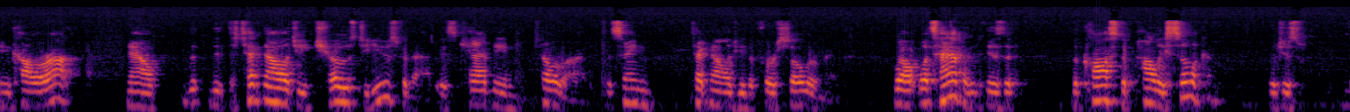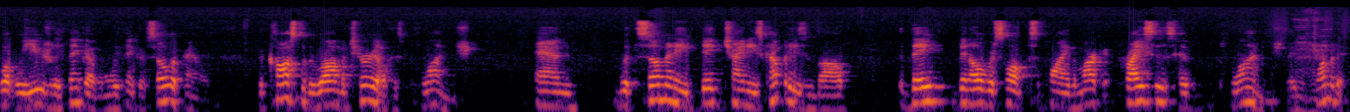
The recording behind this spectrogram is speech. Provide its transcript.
in Colorado. Now, the, the, technology chose to use for that is cadmium telluride, the same technology the First Solar made. Well, what's happened is that the cost of polysilicon, which is what we usually think of when we think of solar panels, the cost of the raw material has plunged. And with so many big Chinese companies involved, they've been oversupplying the market. Prices have plunged, they've mm-hmm. plummeted.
